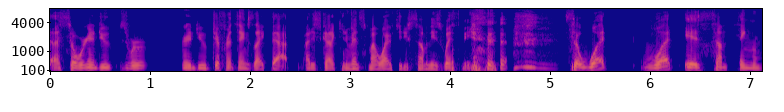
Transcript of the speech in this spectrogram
uh, so we're going to do, we're going to do different things like that. I just got to convince my wife to do some of these with me. so what what is something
